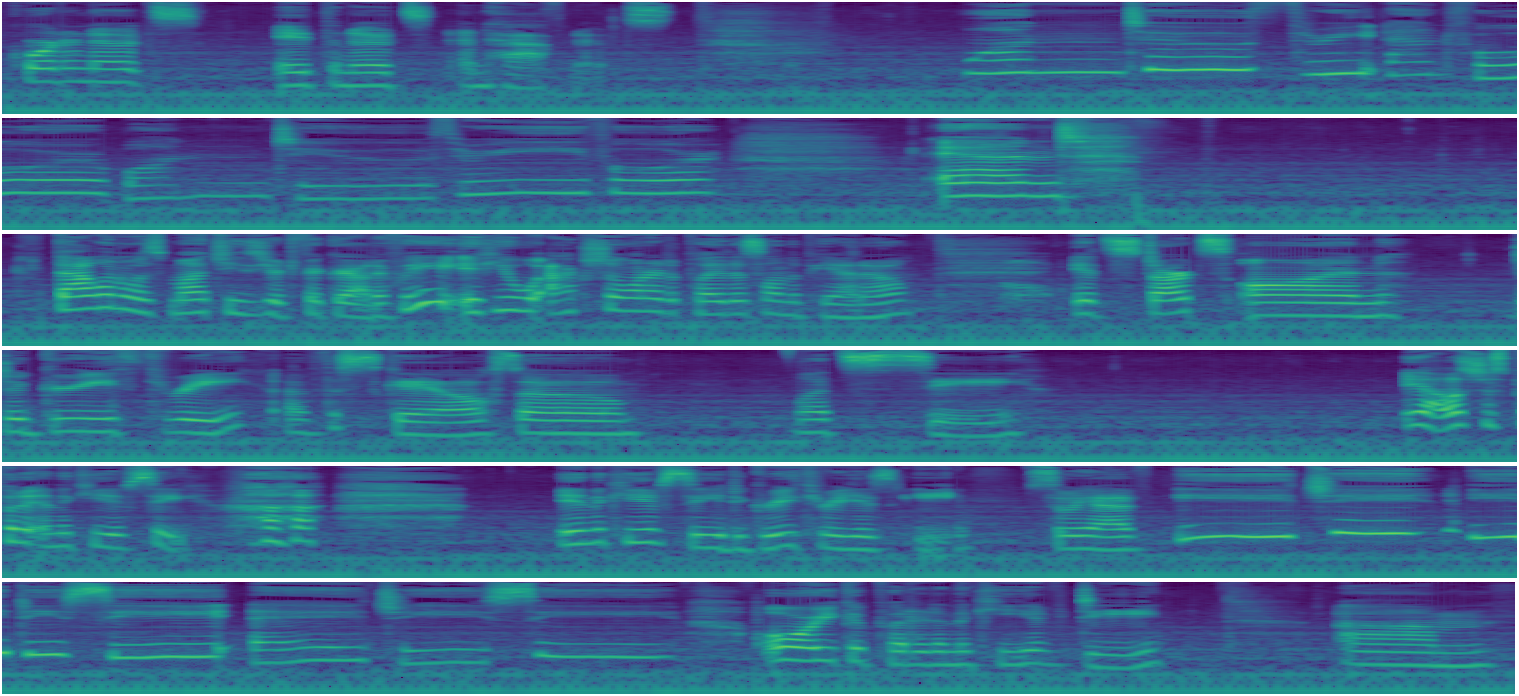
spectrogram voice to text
quarter notes, eighth notes, and half notes. One, two, three, and four. One, two, three, four. And that one was much easier to figure out. If we if you actually wanted to play this on the piano, it starts on degree 3 of the scale. So, let's see. Yeah, let's just put it in the key of C. in the key of C, degree 3 is E. So we have E, G, E, D, C, A, G, C. Or you could put it in the key of D. Um,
